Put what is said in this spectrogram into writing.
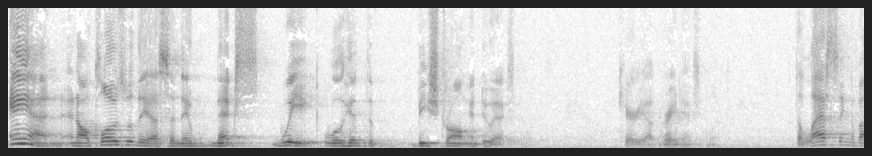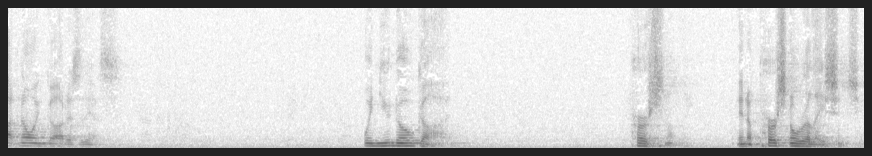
And, and I'll close with this, and then next week we'll hit the be strong and do exploits carry out great exploits. The last thing about knowing God is this when you know God personally, in a personal relationship,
